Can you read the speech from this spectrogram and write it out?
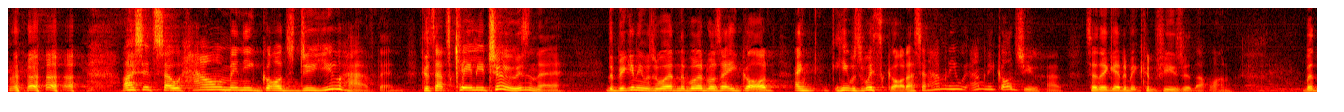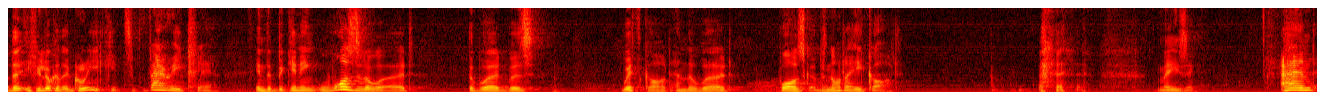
I said, So how many gods do you have then? Because that's clearly true, isn't there? The beginning was a word, and the word was a God, and he was with God. I said, How many, how many gods do you have? So they get a bit confused with that one. But the, if you look at the Greek, it's very clear. In the beginning was the word, the word was with God, and the word was God. It was not a God. Amazing. And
